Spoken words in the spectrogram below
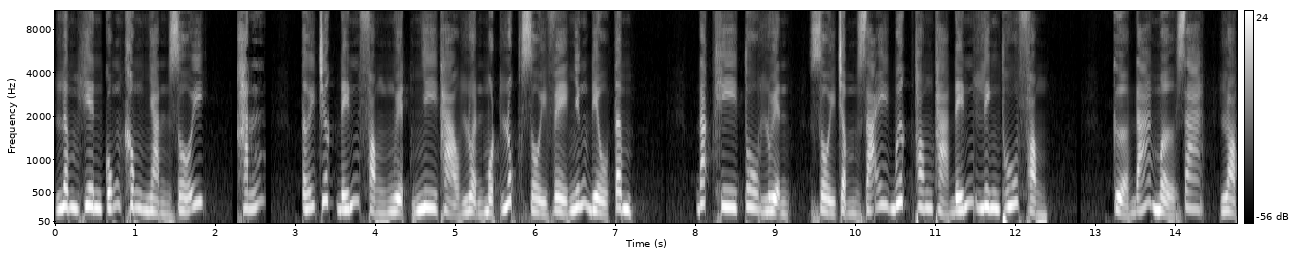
Lâm Hiên cũng không nhàn dối. Hắn tới trước đến phòng Nguyệt Nhi thảo luận một lúc rồi về những điều tâm. Đắc khi tu luyện, rồi chậm rãi bước thong thả đến linh thú phòng. Cửa đá mở ra, lọt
